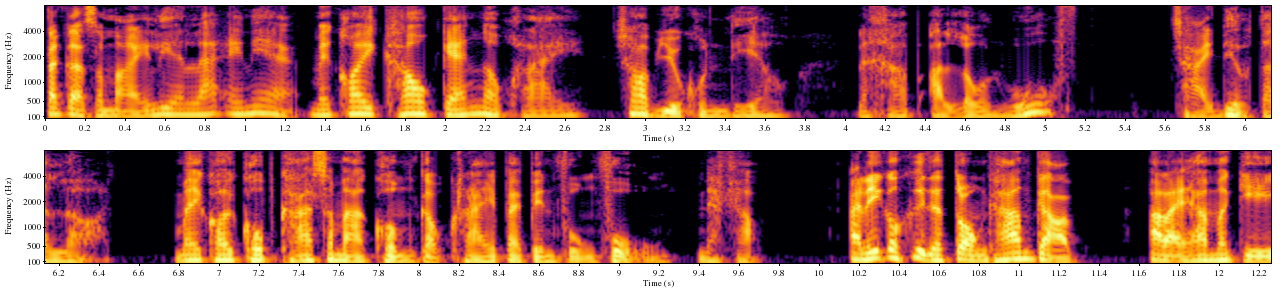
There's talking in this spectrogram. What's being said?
ตั้งแต่สมัยเรียนแล้วไอเนี่ยไม่ค่อยเข้าแก๊งกับใคร ชอบอยู่คนเดียวนะครับ a lone wolf ฉายเดี่ยวตลอด ไม่ค่อยคบค้าสมาคมกับใครไปเป็นฝูงๆนะครับ อันนี้ก็คือจะตรงข้ามกับอะไรฮะเมื่อกี้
